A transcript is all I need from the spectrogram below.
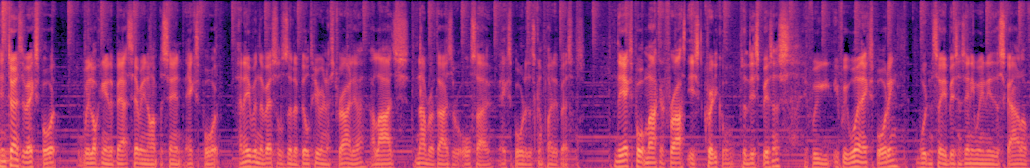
In terms of export, we're looking at about 79% export and even the vessels that are built here in Australia, a large number of those are also exported as completed vessels. The export market for us is critical to this business. If we, if we weren't exporting, wouldn't see a business anywhere near the scale of,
